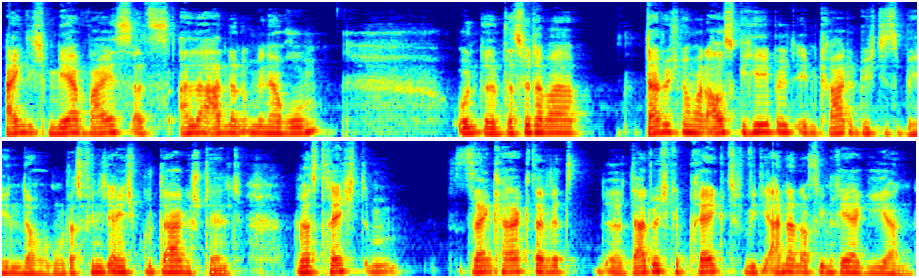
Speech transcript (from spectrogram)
eigentlich mehr weiß als alle anderen um ihn herum. Und äh, das wird aber dadurch nochmal ausgehebelt, eben gerade durch diese Behinderung. Und das finde ich eigentlich gut dargestellt. Du hast recht, sein Charakter wird äh, dadurch geprägt, wie die anderen auf ihn reagieren.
